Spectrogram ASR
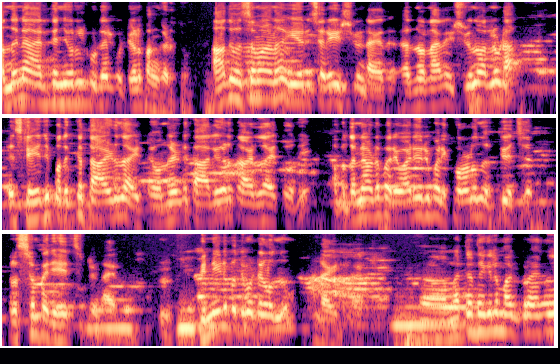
അന്ന് തന്നെ ആയിരത്തി അഞ്ഞൂറിൽ കൂടുതൽ കുട്ടികൾ പങ്കെടുത്തു. ആ ദിവസമാണ് ഈ ഒരു ചെറിയ ഇഷ്യൂ ഉണ്ടായത്. എന്ന് പറഞ്ഞാൽ ഇഷ്യൂ എന്ന് പറഞ്ഞുകൂടാ സ്റ്റേജ് പതുക്കെ താഴ്ന്നതായിട്ട് ഒന്ന് രണ്ട് കാലുകൾ താഴ്ന്നതായി തോന്നി. അപ്പൊ തന്നെ അവിടെ പരിപാടി ഒരു മണിക്കൂറോളം നിർത്തിവെച്ച് പ്രശ്നം പരിഹരിച്ചിട്ടുണ്ടായിരുന്നു. പിന്നീട് ബുദ്ധിമുട്ടുകളൊന്നും ഉണ്ടായിട്ടില്ല. മറ്റെന്തെങ്കിലും അഭിപ്രായങ്ങൾ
